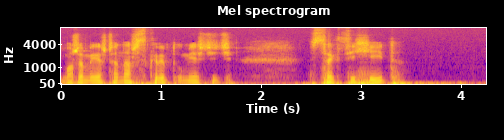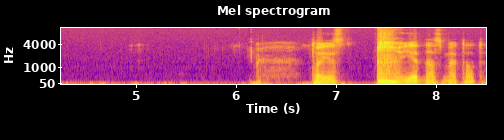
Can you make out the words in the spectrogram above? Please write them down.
możemy jeszcze nasz skrypt umieścić w sekcji hit. To jest jedna z metod,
